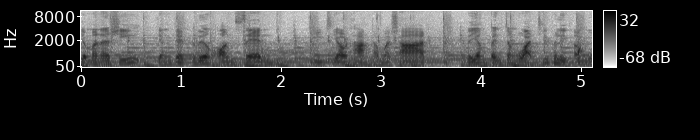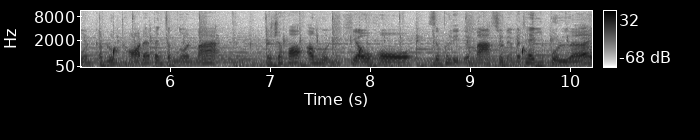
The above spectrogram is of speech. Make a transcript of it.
ยามานาชิยังเด่นเรื่องออนเซ็นที่เที่ยวทางธรรมชาติ และยังเป็นจังหวัดที่ผลิตองุ่นกับลูกท้อได้เป็นจำนวนมาก โดยเฉพาะองุ่นเคียวโฮ ซึ่งผลิตได้มากสุดในประเทศญี่ปุ่นเลย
